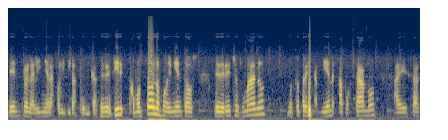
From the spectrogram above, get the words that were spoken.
dentro de la línea de las políticas públicas. Es decir, como todos los movimientos de derechos humanos, nosotros también apostamos a esas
